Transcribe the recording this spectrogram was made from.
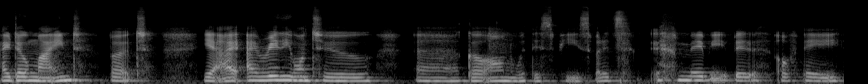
I don't mind, but yeah, I, I really want to uh, go on with this piece, but it's maybe a bit of a,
